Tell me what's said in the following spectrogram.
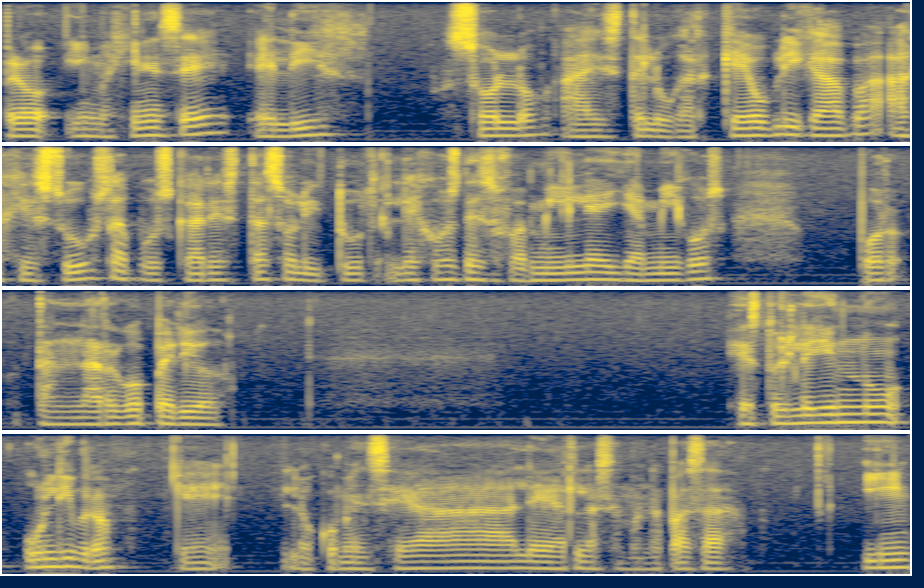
Pero imagínense el ir solo a este lugar. que obligaba a Jesús a buscar esta solitud lejos de su familia y amigos por tan largo periodo? Estoy leyendo un libro que lo comencé a leer la semana pasada y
